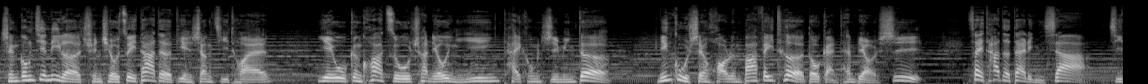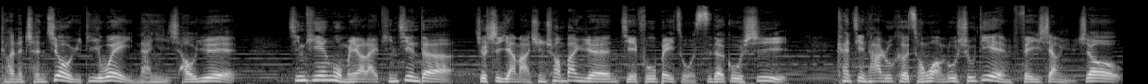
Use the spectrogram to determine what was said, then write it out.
成功建立了全球最大的电商集团，业务更跨足串流影音、太空殖民等。连股神华伦巴菲特都感叹表示，在他的带领下，集团的成就与地位难以超越。今天我们要来听见的，就是亚马逊创办人杰夫·贝佐斯的故事，看见他如何从网络书店飞向宇宙。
